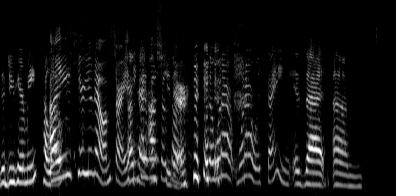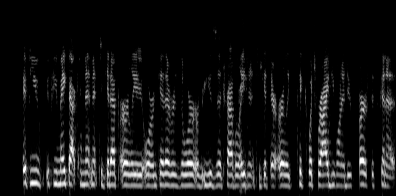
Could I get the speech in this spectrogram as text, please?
Did you hear me? Hello. I hear you now. I'm sorry. I okay, think I lost so you sorry. there. so what I what I was saying is that um, if you if you make that commitment to get up early or get a resort or use a travel agent to get there early, pick which ride you want to do first. It's going to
